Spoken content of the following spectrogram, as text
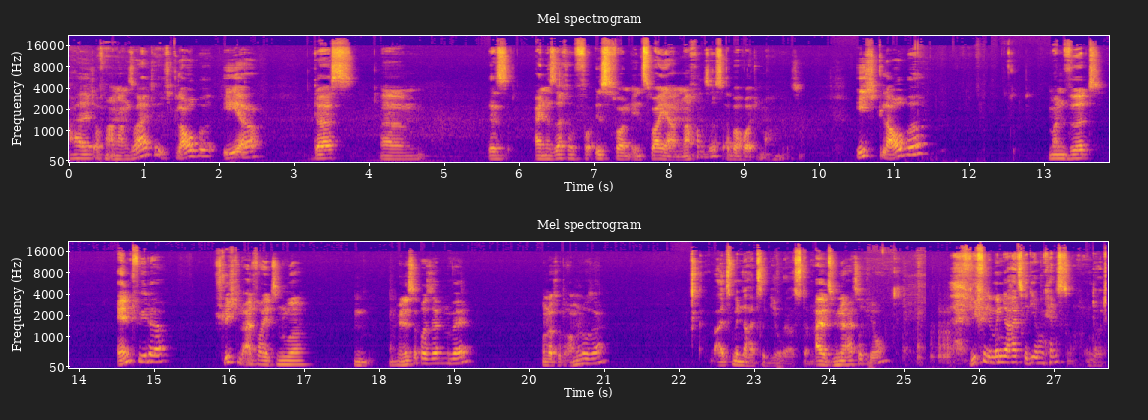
halt auf einer anderen Seite. Ich glaube eher, dass ähm, das eine Sache ist von in zwei Jahren machen sie es, aber heute machen wir es. Ich glaube, man wird entweder schlicht und einfach jetzt nur einen Ministerpräsidenten wählen und das wird Ramelow sein, Als Minderheitsregierung erst dann. als Minderheitsregierung. Wie viele Minderheitsregierungen kennst du in Deutschland?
